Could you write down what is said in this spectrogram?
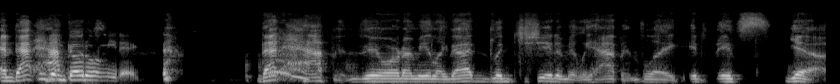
And that even happens. go to a meeting. That happens. You know what I mean? Like that legitimately happens. Like it, it's yeah.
